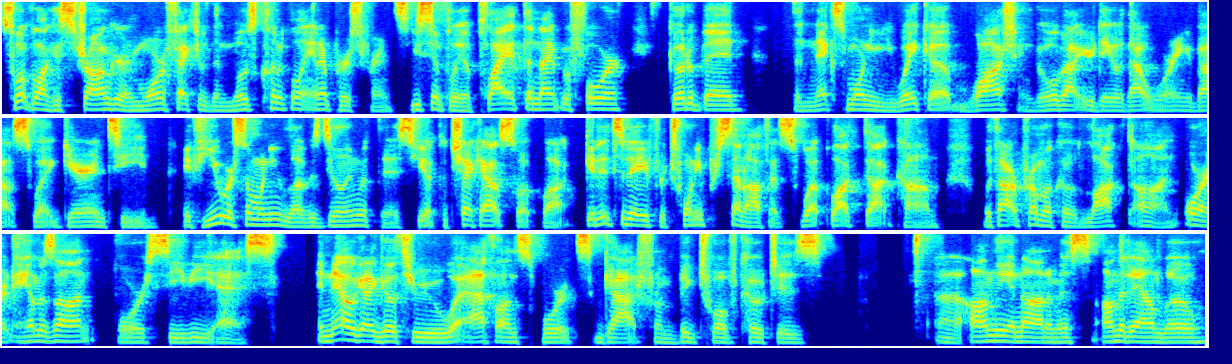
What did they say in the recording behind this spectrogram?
Sweatblock is stronger and more effective than most clinical antiperspirants. You simply apply it the night before, go to bed. The next morning, you wake up, wash, and go about your day without worrying about sweat, guaranteed. If you or someone you love is dealing with this, you have to check out Sweatblock. Get it today for 20% off at sweatblock.com with our promo code locked on or at Amazon or CVS. And now we got to go through what Athlon Sports got from Big 12 coaches uh, on the anonymous, on the down low,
